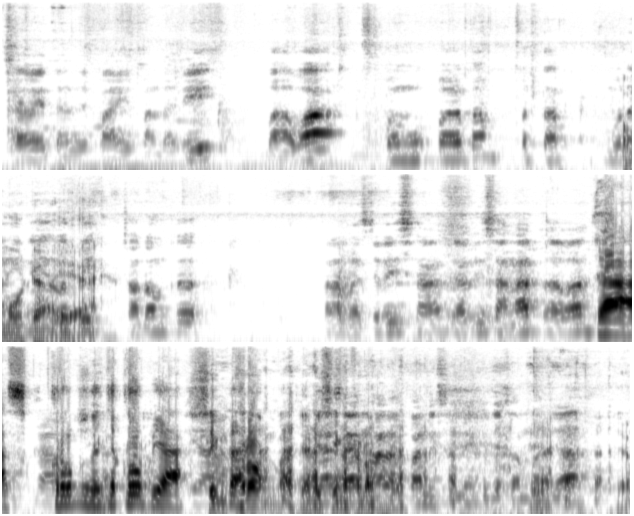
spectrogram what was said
saya dari Pak Irfan tadi bahwa pemu, pe- apa, peta pemuda, Pemuda, ini lebih ya. condong ke tanaman jadi sangat, jadi sangat apa Ya, grup ngejekrup ya. sinkron pak jadi sinkron saya mengharapkan di sini kerjasamanya Ya.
